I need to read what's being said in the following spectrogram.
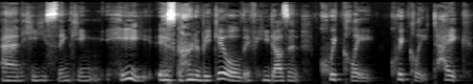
And he's thinking he is going to be killed if he doesn't quickly, quickly take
